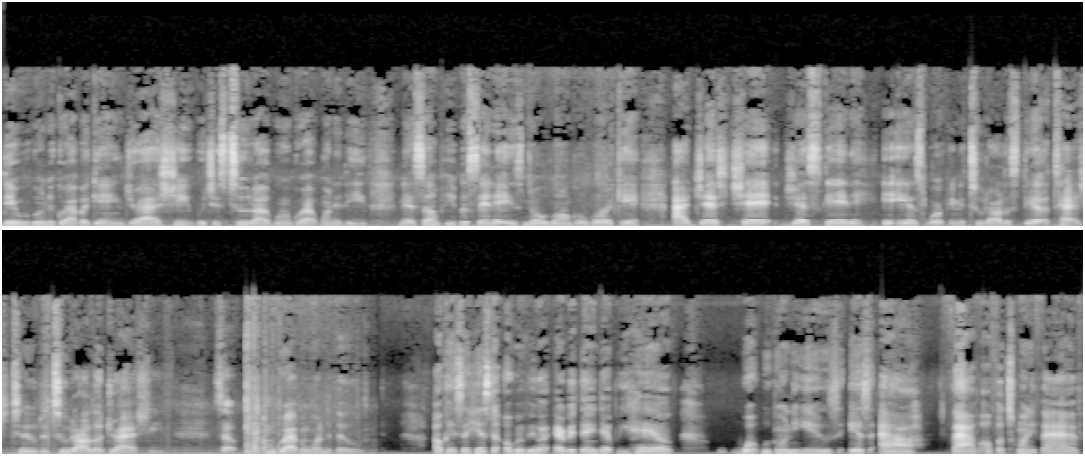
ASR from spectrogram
Then we're going to grab a Gain Dry Sheet, which is $2. We're going to grab one of these. Now, some people say that it's no longer working. I just checked, just scanned it. It is working. The $2 still attached to the $2 dry sheet. So I'm grabbing one of those. Okay, so here's the overview of everything that we have. What we're going to use is our 5 over 25,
